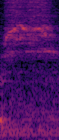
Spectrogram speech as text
Bars.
